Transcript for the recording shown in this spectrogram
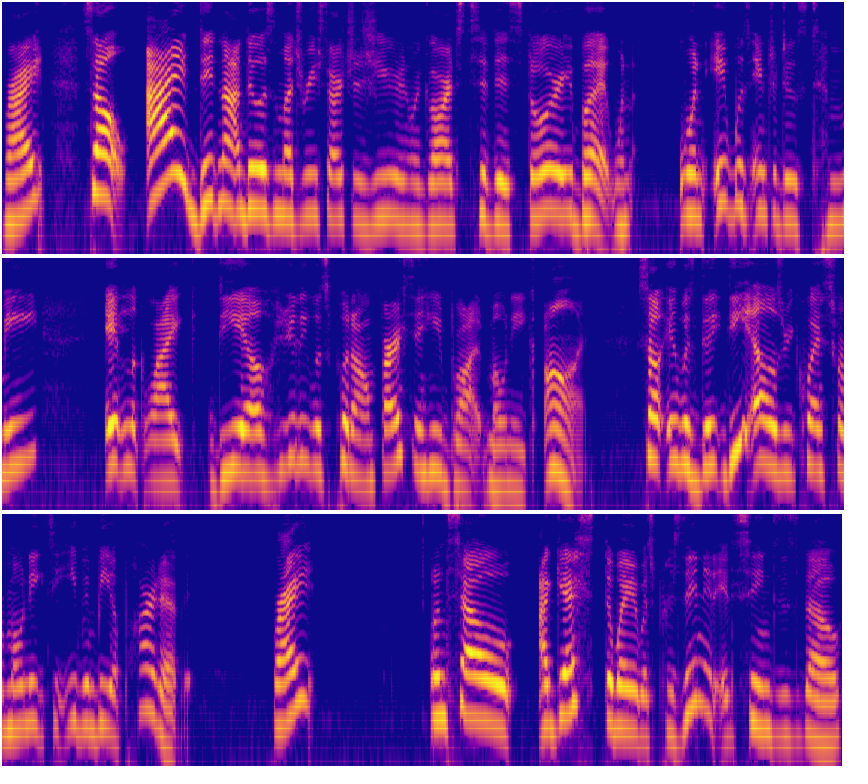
right? So I did not do as much research as you in regards to this story, but when when it was introduced to me, it looked like DL Hughley was put on first and he brought Monique on. So it was D- DL's request for Monique to even be a part of it, right? And so I guess the way it was presented, it seems as though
